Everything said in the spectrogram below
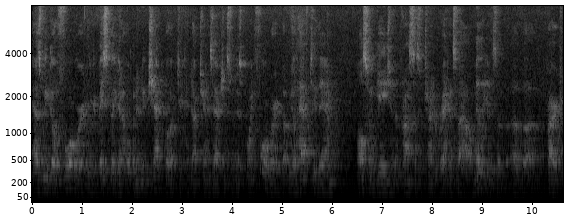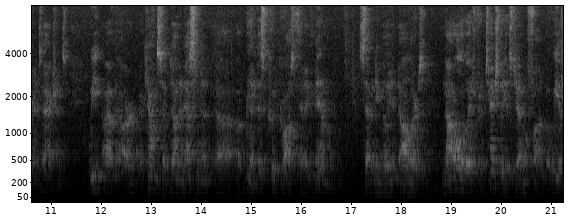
as we go forward, we're basically going to open a new checkbook to conduct transactions from this point forward, but we'll have to then also engage in the process of trying to reconcile millions of, of uh, prior transactions. We, uh, our accountants have done an estimate uh, of, that this could cost at a minimum $70 million, not all of which potentially is general fund, but we have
